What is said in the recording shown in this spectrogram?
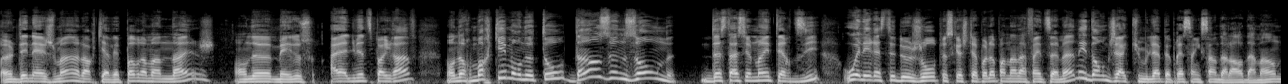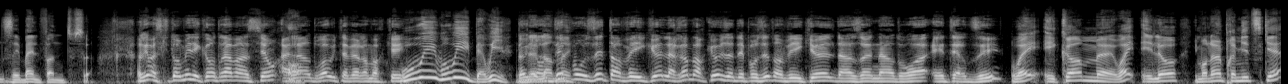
un déneigement alors qu'il n'y avait pas vraiment de neige. On a, mais à la limite, c'est pas grave. On a remorqué mon auto dans une zone de stationnement interdit où elle est restée deux jours puisque j'étais pas là pendant la fin de semaine et donc j'ai accumulé à peu près 500 dollars d'amende. C'est bien le fun tout ça. OK, parce qu'ils t'ont mis les contraventions à Oh. l'endroit où ils t'avaient remorqué. Oui, oui, oui, oui, ben oui. Donc, ils ont lendemain. déposé ton véhicule. La remorqueuse a déposé ton véhicule dans un endroit interdit. Oui, et comme euh, ouais, et là, ils m'ont donné un premier ticket.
